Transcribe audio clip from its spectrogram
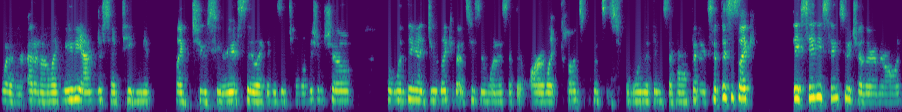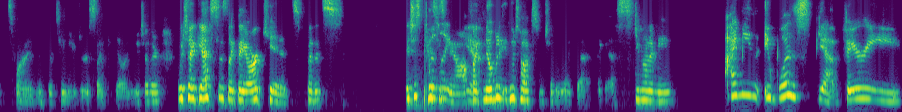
whatever. I don't know. Like maybe I'm just like taking it like too seriously, like it is a television show. But one thing I do like about season one is that there are like consequences for the things that happen. Except this is like they say these things to each other and they're all like it's fine. Like they're teenagers like yelling at each other, which I guess is like they are kids, but it's it just pisses like, me off. yeah. Like nobody who talks to each other like that, I guess. You know what I mean? I mean, it was, yeah, very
